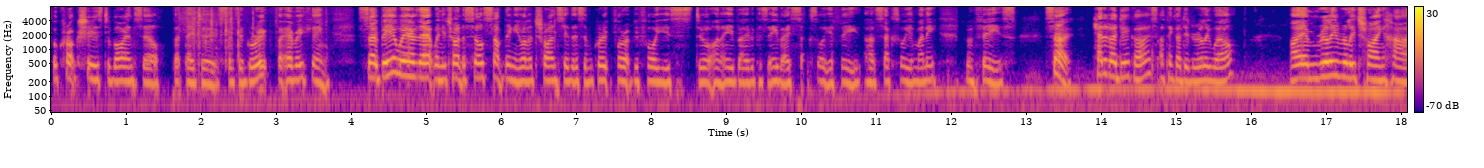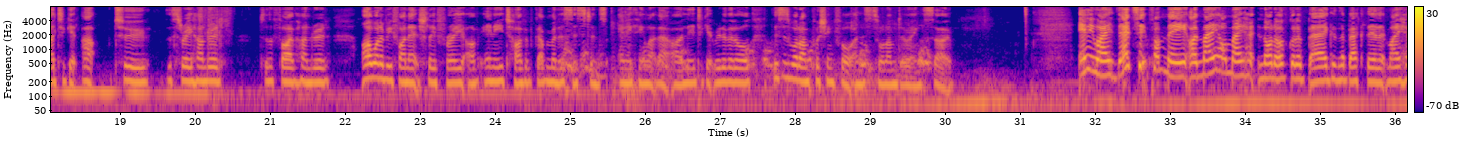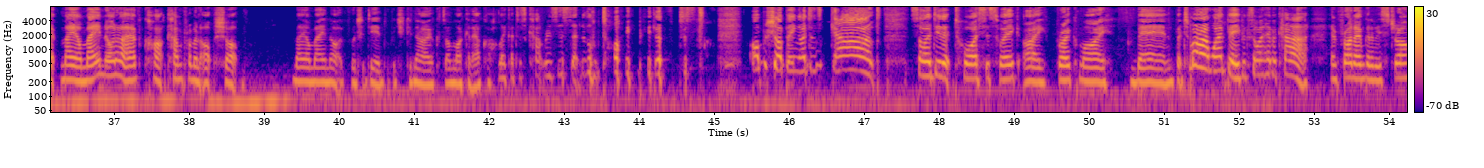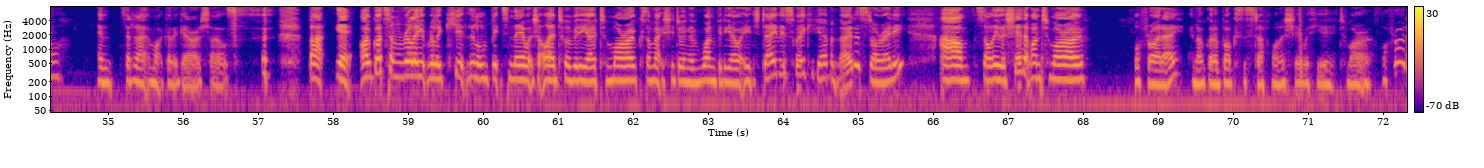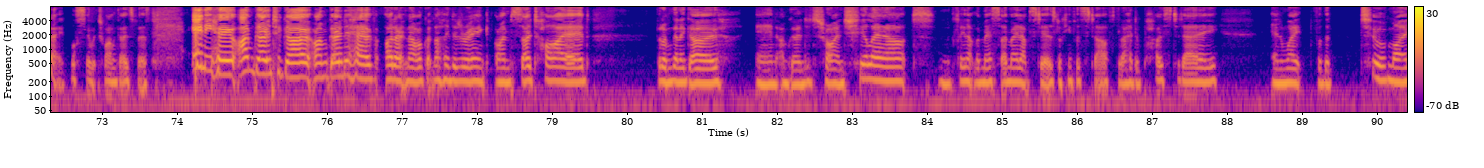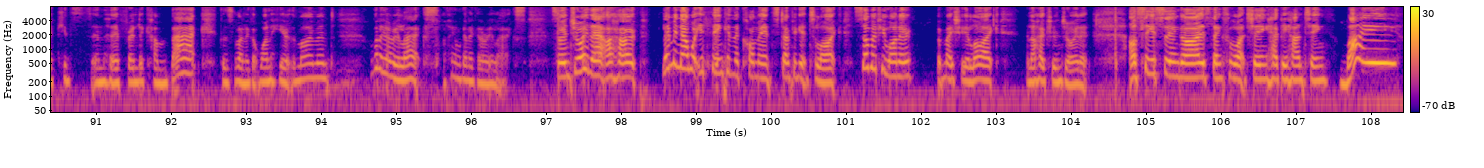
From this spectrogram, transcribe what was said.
for croc shoes to buy and sell? But they do. So it's a group for everything. So be aware of that when you're trying to sell something. You want to try and see if there's a group for it before you do it on eBay because eBay sucks all your fees, uh, sucks all your money from fees. So how did I do, guys? I think I did really well. I am really, really trying hard to get up to the 300, to the 500. I want to be financially free of any type of government assistance, anything like that. I need to get rid of it all. This is what I'm pushing for, and this is what I'm doing. So. Anyway, that's it from me. I may or may not have got a bag in the back there that may have, may or may not have come from an op shop. May or may not, which it did, but you can know because I'm like an alcoholic. I just can't resist that little tiny bit of just op shopping. I just can't. So I did it twice this week. I broke my ban, but tomorrow I won't be because I won't have a car. And Friday I'm going to be strong, and Saturday I might go to garage sales. but yeah, I've got some really, really cute little bits in there, which I'll add to a video tomorrow because I'm actually doing a one video each day this week, if you haven't noticed already. Um, so I'll either share that one tomorrow or Friday, and I've got a box of stuff I want to share with you tomorrow or Friday. We'll see which one goes first. Anywho, I'm going to go. I'm going to have, I don't know, I've got nothing to drink. I'm so tired, but I'm going to go and I'm going to try and chill out and clean up the mess I made upstairs looking for stuff that I had to post today and wait for the two of my kids and their friend to come back because I've only got one here at the moment. I'm going to go relax. I think I'm going to go relax. So enjoy that, I hope. Let me know what you think in the comments. Don't forget to like. Sub if you want to, but make sure you like. And I hope you enjoyed it. I'll see you soon, guys. Thanks for watching. Happy hunting. Bye.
